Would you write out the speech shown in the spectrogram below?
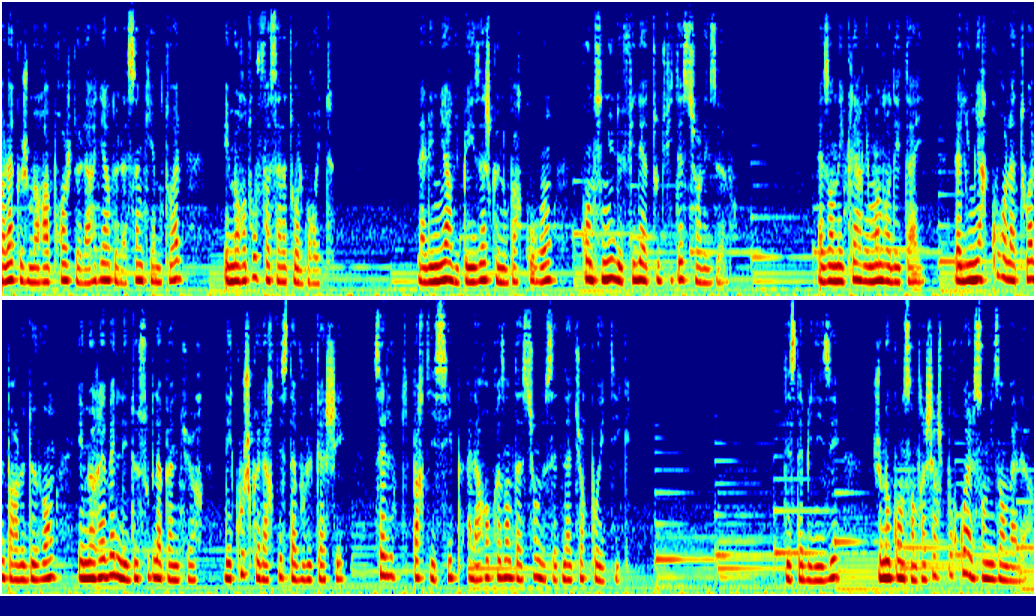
Voilà que je me rapproche de l'arrière de la cinquième toile et me retrouve face à la toile brute. La lumière du paysage que nous parcourons continue de filer à toute vitesse sur les œuvres. Elles en éclairent les moindres détails. La lumière court la toile par le devant et me révèle les dessous de la peinture, les couches que l'artiste a voulu cacher, celles qui participent à la représentation de cette nature poétique. Déstabilisée, je me concentre et cherche pourquoi elles sont mises en valeur.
